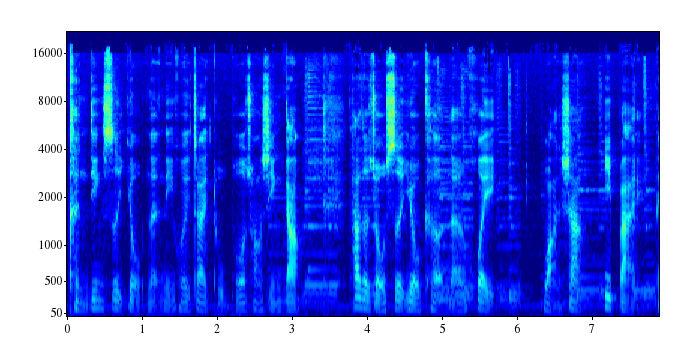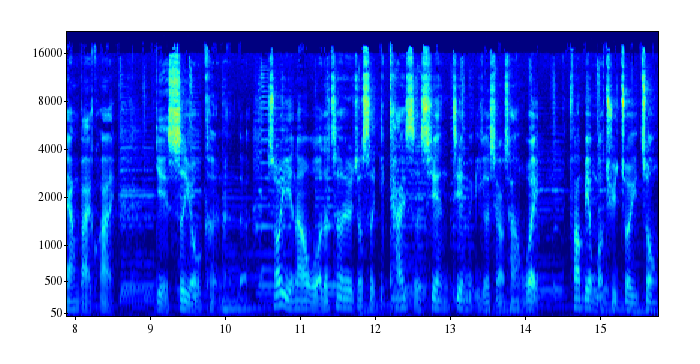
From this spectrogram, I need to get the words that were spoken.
肯定是有能力会再突破创新高，它的走势有可能会往上一百两百块。也是有可能的，所以呢，我的策略就是一开始先建立一个小仓位，方便我去追踪，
